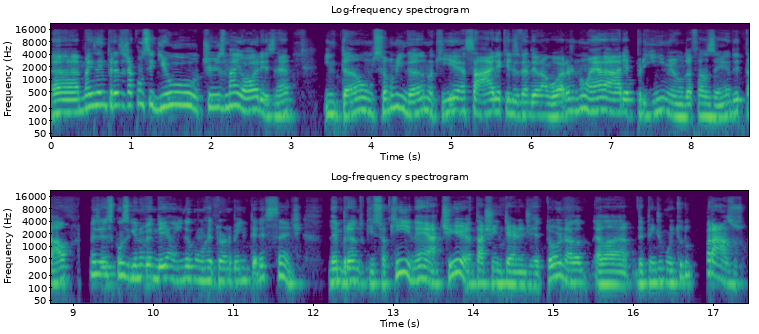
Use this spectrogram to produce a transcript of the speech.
Uh, mas a empresa já conseguiu TIRs maiores, né? Então, se eu não me engano, aqui essa área que eles venderam agora não era a área premium da fazenda e tal, mas eles conseguiram vender ainda com um retorno bem interessante. Lembrando que isso aqui, né, a TIR, a taxa interna de retorno, ela, ela depende muito do prazo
